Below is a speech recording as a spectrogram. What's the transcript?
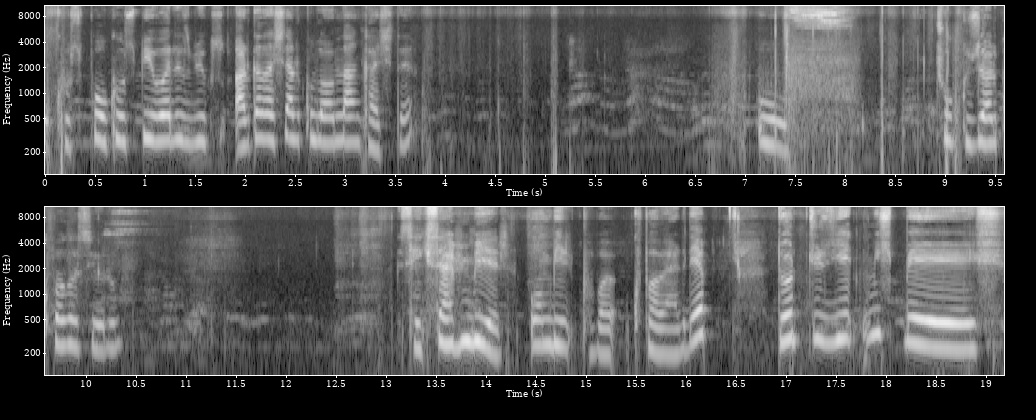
Okus pokus bir varız yokuz. Arkadaşlar klondan kaçtı. Of. Çok güzel kupa kasıyorum. 81. 11 kupa, kupa verdi. 475.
